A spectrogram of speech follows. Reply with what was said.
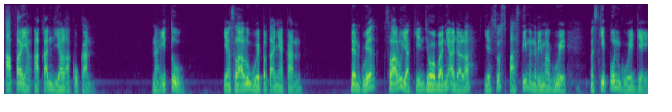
apa yang akan dia lakukan? Nah itu yang selalu gue pertanyakan. Dan gue selalu yakin jawabannya adalah Yesus pasti menerima gue, meskipun gue gay.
